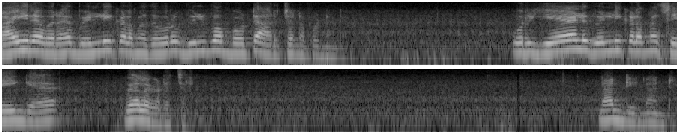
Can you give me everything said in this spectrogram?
பைரவரை வெள்ளிக்கிழமை தோறும் வில்வம் போட்டு அர்ச்சனை பண்ணுங்க. ஒரு ஏழு வெள்ளிக்கிழமை செய்யுங்க வேலை கிடச்சிரும். நன்றி நன்றி.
